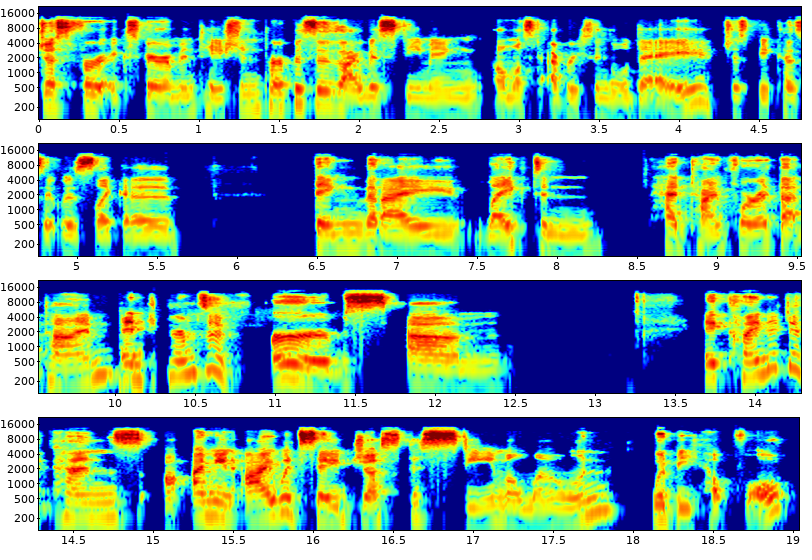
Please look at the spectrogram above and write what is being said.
just for experimentation purposes i was steaming almost every single day just because it was like a thing that i liked and had time for at that time. In terms of herbs, um, it kind of depends. I mean, I would say just the steam alone would be helpful,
